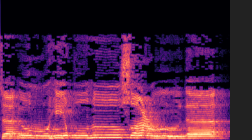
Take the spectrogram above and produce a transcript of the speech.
سأرهقه صعودا.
